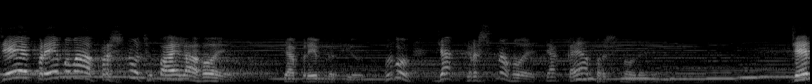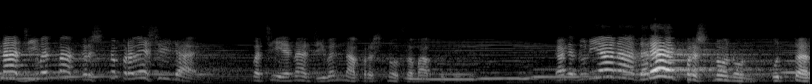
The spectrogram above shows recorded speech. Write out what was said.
જે પ્રેમમાં પ્રશ્નો છુપાયેલા હોય, ત્યાં પ્રેમ નથી હોતો. જ્યાં કૃષ્ણ હોય, ત્યાં કયા પ્રશ્નો રહે? જેના જીવનમાં કૃષ્ણ પ્રવેશી જાય, પછી એના જીવનના પ્રશ્નો સમાપ્ત થઈ જાય. કારણ કે દુનિયાના દરેક પ્રશ્નોનો ઉત્તર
